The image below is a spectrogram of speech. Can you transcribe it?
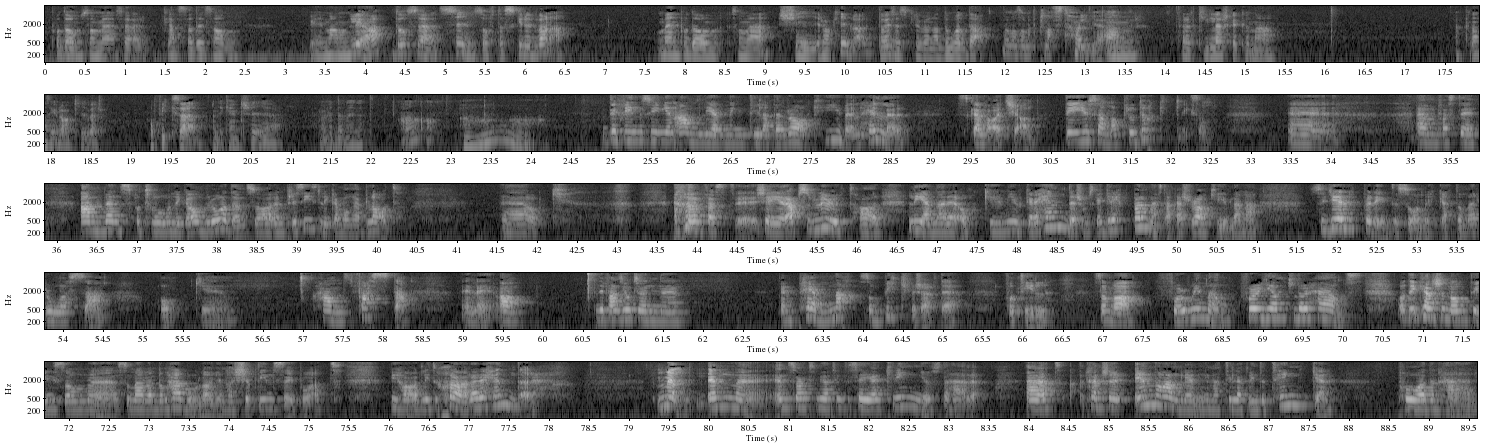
på de som är så här klassade som eh, manliga, då så här syns ofta skruvarna. Men på de som är tjejrakhyvlar, då är så skruvarna dolda. De har som ett plasthölje Mm. över. För att killar ska kunna öppna sin rakhyvel och fixa den. Men det kan inte tjejer göra. De är dumma i huvudet. Ah. Ah. Det finns ju ingen anledning till att en rakhyvel heller ska ha ett kön. Det är ju samma produkt liksom. Eh, även fast det används på två olika områden så har den precis lika många blad. Eh, och även fast eh, tjejer absolut har lenare och eh, mjukare händer som ska greppa de här stackars rakhyvlarna så hjälper det inte så mycket att de är rosa och eh, handfasta. Eller ja, det fanns ju också en, eh, en penna som Bick försökte få till som var for women, for gentler hands. Och det är kanske någonting som, eh, som även de här bolagen har köpt in sig på att vi har lite skörare händer. Men en, eh, en sak som jag tänkte säga kring just det här är att kanske en av anledningarna till att vi inte tänker på den här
